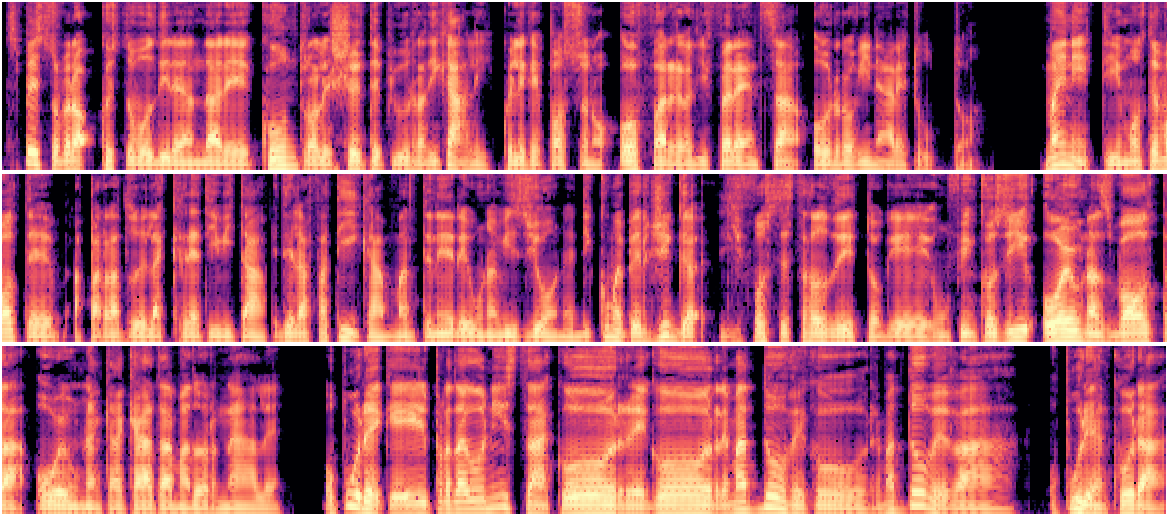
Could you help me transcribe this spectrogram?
Spesso però questo vuol dire andare contro le scelte più radicali, quelle che possono o fare la differenza o rovinare tutto. Mainetti molte volte ha parlato della creatività e della fatica a mantenere una visione, di come per Gig gli fosse stato detto che un film così o è una svolta o è una cacata madornale. Oppure che il protagonista corre, corre, ma dove corre, ma dove va? Oppure ancora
